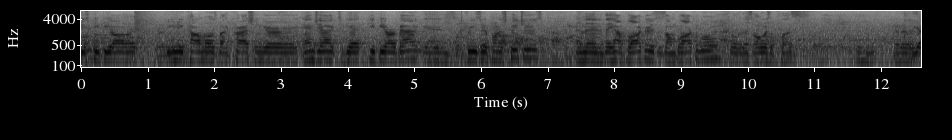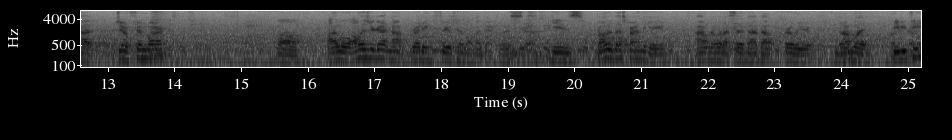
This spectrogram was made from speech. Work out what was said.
use PPR. You can do combos by crashing your Anjac to get PPR back and freeze your opponent's creatures. And then if they have blockers, it's unblockable, so that's always a plus. And then we got General Finbar. Uh, I will always regret not writing three of him on my deck list. He's probably the best card in the game. I don't know what I said that about earlier, but I'm like, BBP?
